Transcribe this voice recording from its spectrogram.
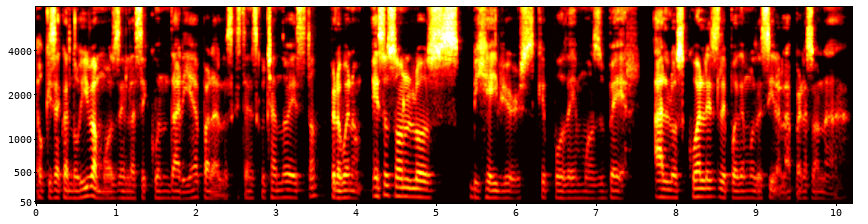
o quizá cuando íbamos en la secundaria para los que están escuchando esto. Pero bueno, esos son los behaviors que podemos ver a los cuales le podemos decir a la persona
